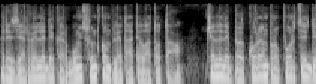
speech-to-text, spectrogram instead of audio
rezervele de cărbuni sunt completate la total. Cele de păcură în proporție de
